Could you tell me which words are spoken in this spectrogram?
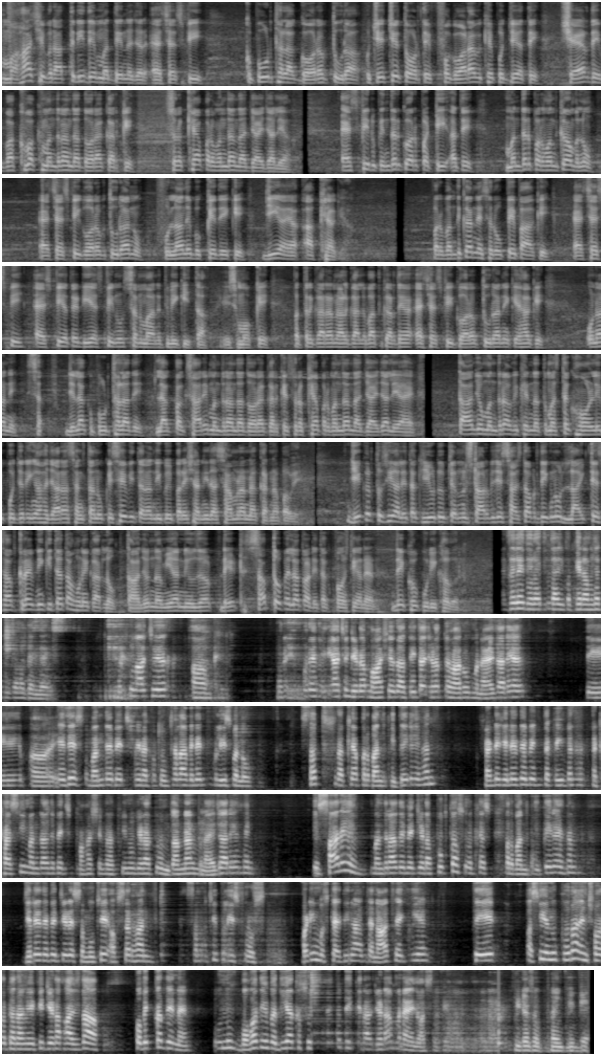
ਮਹਾਸ਼ਿਵਰਾਤਰੀ ਦੇ ਮੱਦੇਨਜ਼ਰ ਐਸਐਸਪੀ ਕਪੂਰਥਲਾ ਗੌਰਵ ਧੂਰਾ ਉਚੇਚੇ ਤੌਰ ਤੇ ਫਗਵਾੜਾ ਵਿਖੇ ਪੁੱਜੇ ਅਤੇ ਸ਼ਹਿਰ ਦੇ ਵੱਖ-ਵੱਖ ਮੰਦਰਾਂ ਦਾ ਦੌਰਾ ਕਰਕੇ ਸੁਰੱਖਿਆ ਪ੍ਰਬੰਧਾਂ ਦਾ ਜਾਇਜ਼ਾ ਲਿਆ। ਐਸਪੀ ਰੁਪਿੰਦਰ ਕੌਰ ਭੱਟੀ ਅਤੇ ਮੰਦਰ ਪ੍ਰਬੰਧਕਾਂ ਵੱਲੋਂ ਐਸਐਸਪੀ ਗੌਰਵ ਧੂਰਾ ਨੂੰ ਫੁੱਲਾਂ ਦੇ ਬੁੱਕੇ ਦੇ ਕੇ ਜੀ ਆਇਆ ਆਖਿਆ ਗਿਆ। ਪ੍ਰਬੰਧਕਾਂ ਨੇ ਸਰੋਪੇ ਪਾ ਕੇ ਐਸਐਸਪੀ ਐਸਪੀ ਅਤੇ ਡੀਐਸਪੀ ਨੂੰ ਸਨਮਾਨਿਤ ਵੀ ਕੀਤਾ। ਇਸ ਮੌਕੇ ਪੱਤਰਕਾਰਾਂ ਨਾਲ ਗੱਲਬਾਤ ਕਰਦਿਆਂ ਐਸਐਸਪੀ ਗੌਰਵ ਤੂਰਾ ਨੇ ਕਿਹਾ ਕਿ ਉਹਨਾਂ ਨੇ ਸ- ਜ਼ਿਲ੍ਹਾ ਕਪੂਰਥਲਾ ਦੇ ਲਗਭਗ ਸਾਰੇ ਮੰਦਰਾਂ ਦਾ ਦੌਰਾ ਕਰਕੇ ਸੁਰੱਖਿਆ ਪ੍ਰਬੰਧਾਂ ਦਾ ਜਾਇਜ਼ਾ ਲਿਆ ਹੈ। ਤਾਂ ਜੋ ਮੰਦਰਾਂ ਵਿਖੇ ਨਤਮਸਤਕ ਹੋਣ ਲਈ ਪੁੱਜ ਰਹੀਆਂ ਹਜ਼ਾਰਾਂ ਸੰਗਤਾਂ ਨੂੰ ਕਿਸੇ ਵੀ ਤਰ੍ਹਾਂ ਦੀ ਕੋਈ ਪਰੇਸ਼ਾਨੀ ਦਾ ਸਾਹਮਣਾ ਨਾ ਕਰਨਾ ਪਵੇ। ਜੇਕਰ ਤੁਸੀਂ ਹਾਲੇ ਤੱਕ YouTube ਚੈਨਲ ਸਟਾਰ ਵਿਜੇ ਸਜਦਾ ਪ੍ਰਤੀਕ ਨੂੰ ਲਾਈਕ ਤੇ ਸਬਸਕ੍ਰਾਈਬ ਨਹੀਂ ਕੀਤਾ ਤਾਂ ਹੁਣੇ ਕਰ ਲਓ। ਤਾਂ ਜੋ ਨਵੀਆਂ ਨਿਊਜ਼ ਅਪਡੇਟ ਸਭ ਤੋਂ ਪਹਿਲਾਂ ਤੁਹਾਡੇ ਤੱਕ ਪਹੁੰਚਦੀਆਂ ਰਹਿਣ। ਦੇਖੋ ਪੂਰੀ ਖਬਰ। ਸਰ ਇਹ ਦੌਰਾ ਕੀਤਾ ਜੀ ਪੱਕੇ ਰਾਮ ਦਾ ਕੀ ਕਹਿਣਾ ਚਾਹੁੰਦੇ ਹੈ? ਬਿਲਕੁਲ ਅੱਜ ਪੂਰੇ ਪੂਰੇ ਦੁਨੀਆ 'ਚ ਜਿਹੜਾ ਮਹਾਸ਼ਿਵਰਾਤਰੀ ਦਾ ਜਿਹੜਾ ਤਿਉਹਾਰ ਉਹ ਮਨਾਇਆ ਜਾ ਰਿਹਾ ਹੈ। ਤੇ ਇਹਦੇ ਸੰਬੰਧ ਦੇ ਵਿੱਚ ਜਿਹੜਾ ਕਪੂਰਥਲਾ ਵਿਲੇਜ ਪੁਲਿਸ ਵੱਲੋਂ ਸਖਤ ਸੁਰੱਖਿਆ ਪ੍ਰਬੰਧ ਕੀਤੇ ਗਏ ਹਨ। ਸਾਡੇ ਜ਼ਿਲ੍ਹੇ ਦੇ ਵਿੱਚ ਤਕਰੀਬਨ 88 ਮੰਦਰਾਂ ਦੇ ਵਿੱਚ ਮਹਾਸ਼ਿਵਰਾਤਰੀ ਨੂੰ ਜਿਹੜਾ ਧੂਮਧਾਮ ਨਾਲ ਮਨਾਇਆ ਜਾ ਰਿਹਾ ਹੈ ਇਹ ਸਾਰੇ ਮੰਦਰਾਂ ਦੇ ਵਿੱਚ ਜਿਹੜਾ ਪੁਖਤਾ ਸੁਰੱਖਿਆ ਪ੍ਰਬੰਧ ਕੀਤੇ ਗਏ ਹਨ। ਜ਼ਿਲ੍ਹੇ ਦੇ ਵਿੱਚ ਜਿਹੜੇ ਸਮੁੱਚੇ ਅਫਸਰ ਹਨ, ਸਮੁੱਚੀ ਪੁਲਿਸ ਫੋਰਸ ਬੜੀ ਮੁਸਤੈਦੀ ਨਾਲ ਤੈਨਾਤ ਹੈਗੀ ਹੈ ਤੇ ਅਸੀਂ ਇਹਨੂੰ ਪੂਰਾ ਇਨਸ਼ੋਰ ਕਰਾਂਗੇ ਕਿ ਜਿਹੜਾ ਅੱਜ ਦਾ ਪਵਿੱਤਰ ਦਿਨ ਹੈ, ਉਹਨੂੰ ਬਹੁਤ ਹੀ ਵਧੀਆ ਤੇ ਸੁਚੱਜੇ ਤਰੀਕੇ ਨਾਲ ਜਿਹੜਾ ਮਨਾਇਆ ਜਾ ਸਕੇ। ਠੀਕ ਹੈ ਸਰ ਥੈਂਕ ਯੂ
